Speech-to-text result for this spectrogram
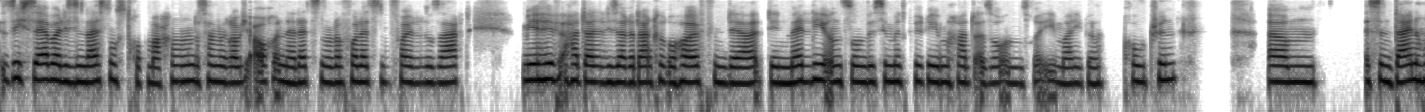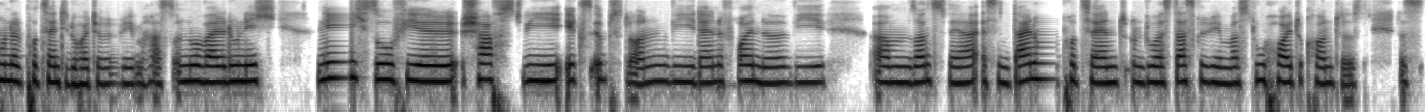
sich selber diesen Leistungsdruck machen, das haben wir, glaube ich, auch in der letzten oder vorletzten Folge gesagt. Mir hat da dieser Gedanke geholfen, der den Melly uns so ein bisschen mitgegeben hat, also unsere ehemalige Coachin. Ähm, es sind deine 100 Prozent, die du heute gegeben hast. Und nur weil du nicht, nicht so viel schaffst wie XY, wie deine Freunde, wie ähm, sonst wer, es sind deine 100 Prozent und du hast das gegeben, was du heute konntest. Das,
